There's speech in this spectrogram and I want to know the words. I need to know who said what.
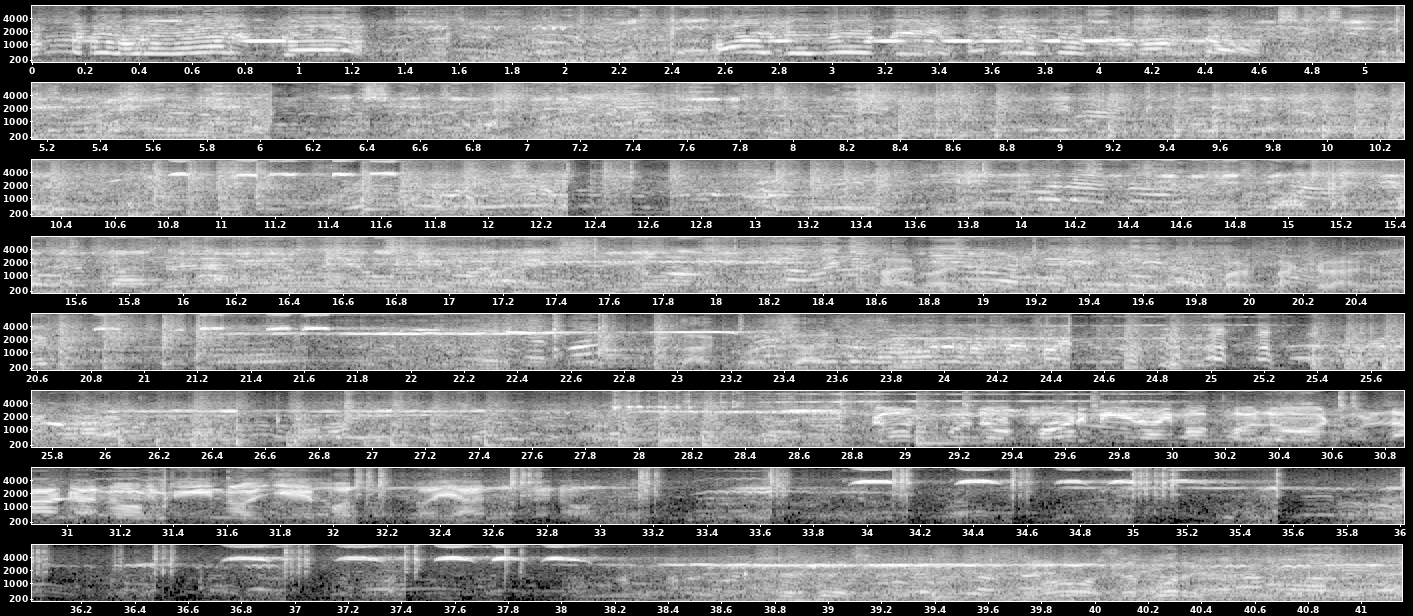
Speaker 1: Dobrovoljstvo! Ajde ljudi, pa nije to sramota!
Speaker 2: Ajmo, je to baš na kraju. Tako, zadnji uvijek prvi.
Speaker 1: formirajmo kolonu, lagano, fino, lijepo, stojanstveno. Ovo se borimo.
